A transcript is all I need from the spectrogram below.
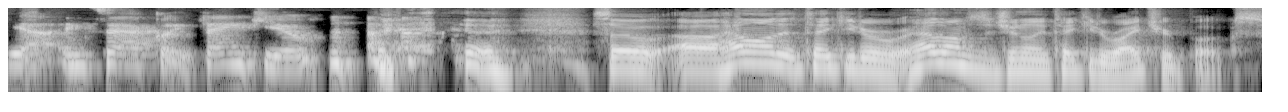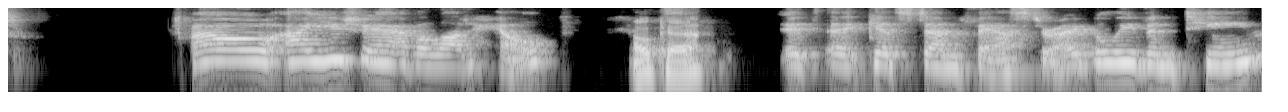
Yeah, exactly. Thank you. so, uh, how long did it take you to? How long does it generally take you to write your books? Oh, I usually have a lot of help. Okay. So it, it, gets done faster. I believe in team.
